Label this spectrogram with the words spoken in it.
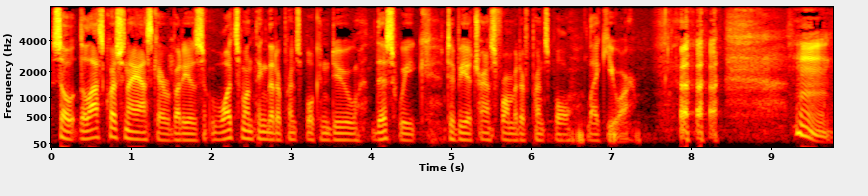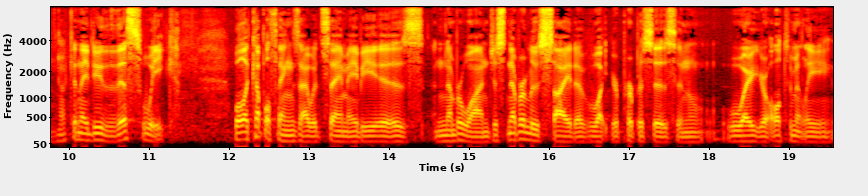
So the last question I ask everybody is what's one thing that a principal can do this week to be a transformative principal like you are Hmm, what can they do this week? Well, a couple things I would say maybe is number one, just never lose sight of what your purpose is and where you're ultimately,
